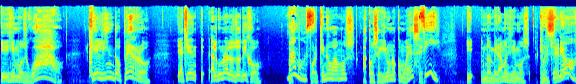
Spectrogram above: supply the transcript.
Y dijimos, wow, qué lindo perro. Y aquí en- alguno de los dos dijo, Vamos. ¿por qué no vamos a conseguir uno como ese? Sí. Y nos miramos y dijimos, ¿en ¿Por qué serio? no?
